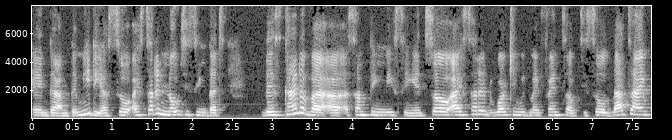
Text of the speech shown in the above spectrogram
and um, the media. So I started noticing that there's kind of a, a, something missing. And so I started working with my friend Sauti Sol that time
